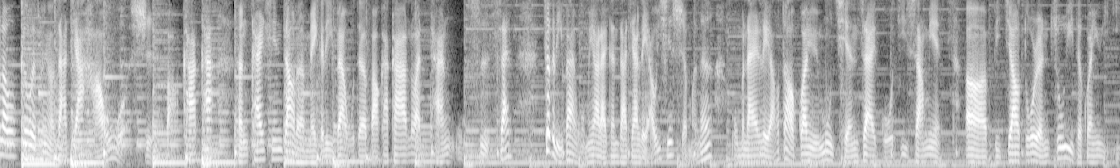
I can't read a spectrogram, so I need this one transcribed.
Hello，各位朋友，大家好，我是宝咖咖，很开心到了每个礼拜五的宝咖咖乱谈五四三。这个礼拜我们要来跟大家聊一些什么呢？我们来聊到关于目前在国际上面，呃，比较多人注意的关于以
